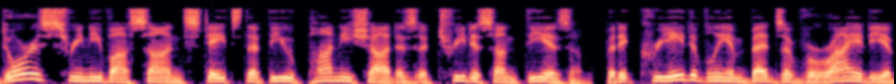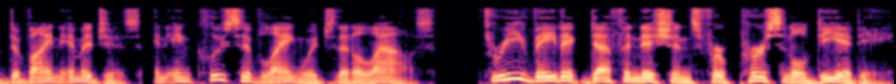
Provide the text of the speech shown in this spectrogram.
Doris Srinivasan states that the Upanishad is a treatise on theism, but it creatively embeds a variety of divine images, an inclusive language that allows three Vedic definitions for personal deity.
